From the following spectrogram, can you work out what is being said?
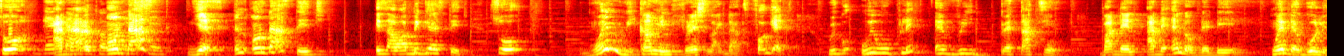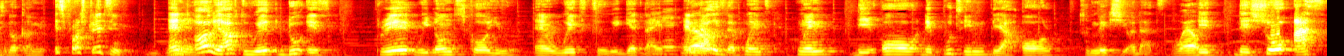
So Get at that, on that yes, and on that stage is our biggest stage. So when we come in fresh like that, forget we go, we will play every better team. But then at the end of the day, when the goal is not coming, it's frustrating. And all you have to wait, do is pray we don't score you and wait till we get tired. Get and Well- that is the point when they all they put in their all to make sure that Well- they, they show us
